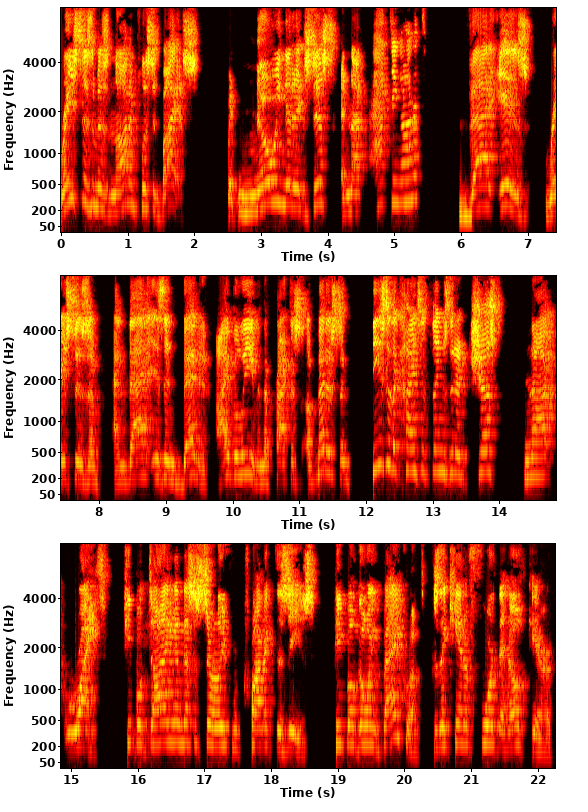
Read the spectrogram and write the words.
Racism is not implicit bias, but knowing that it exists and not acting on it, that is racism. And that is embedded, I believe, in the practice of medicine. These are the kinds of things that are just not right people dying unnecessarily from chronic disease, people going bankrupt because they can't afford the health care,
